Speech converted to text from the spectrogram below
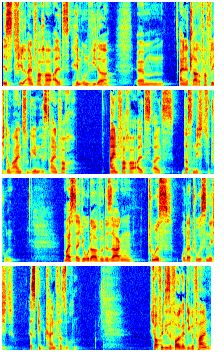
ist viel einfacher als hin und wieder ähm, eine klare Verpflichtung einzugehen, ist einfach einfacher als, als das nicht zu tun. Meister Yoda würde sagen, tu es oder tu es nicht. Es gibt kein Versuchen. Ich hoffe, diese Folge hat dir gefallen.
